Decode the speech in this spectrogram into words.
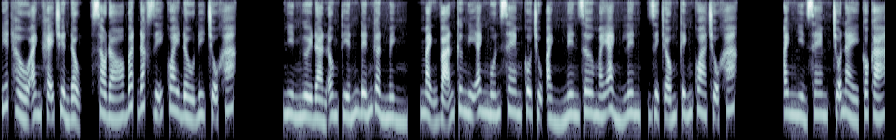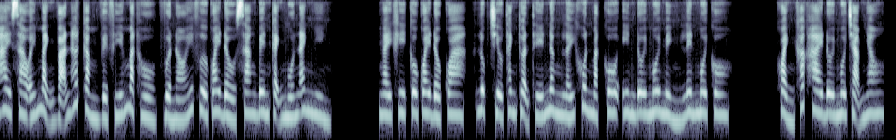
Biết hầu anh khẽ chuyển động, sau đó bất đắc dĩ quay đầu đi chỗ khác. Nhìn người đàn ông tiến đến gần mình, mạnh vãn cứ nghĩ anh muốn xem cô chụp ảnh nên dơ máy ảnh lên, dịch ống kính qua chỗ khác. Anh nhìn xem, chỗ này có cá hay sao ấy mạnh vãn hất cầm về phía mặt hồ, vừa nói vừa quay đầu sang bên cạnh muốn anh nhìn. Ngay khi cô quay đầu qua, Lục Triều Thanh thuận thế nâng lấy khuôn mặt cô in đôi môi mình lên môi cô. Khoảnh khắc hai đôi môi chạm nhau,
